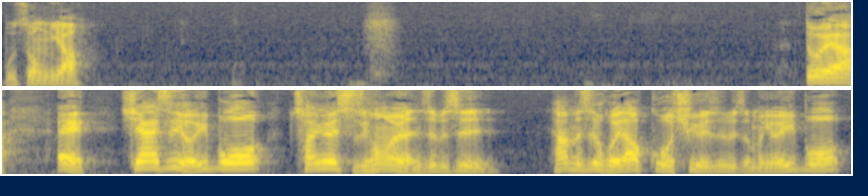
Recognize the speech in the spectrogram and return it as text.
不重要。对啊，哎、现在是有一波穿越时空的人，是不是？他们是回到过去的，是不是？怎么有一波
